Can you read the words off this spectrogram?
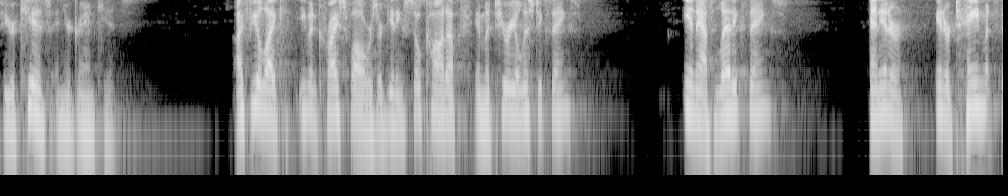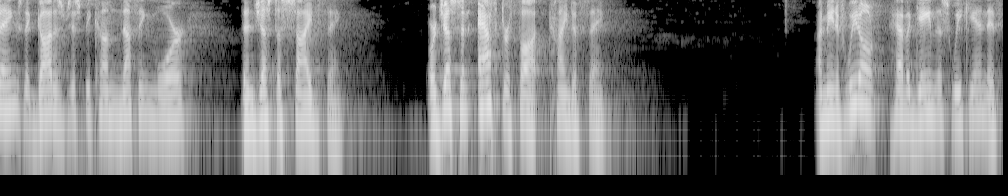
to your kids and your grandkids? I feel like even Christ followers are getting so caught up in materialistic things, in athletic things, and in entertainment things that God has just become nothing more than just a side thing or just an afterthought kind of thing. I mean, if we don't have a game this weekend, if,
